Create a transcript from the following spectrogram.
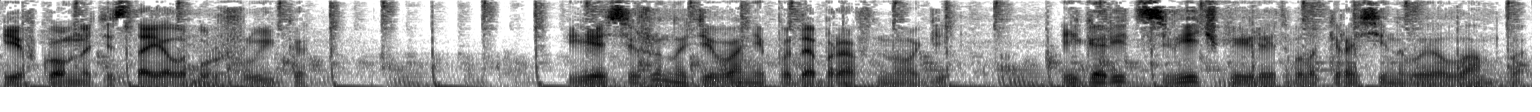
И в комнате стояла буржуйка. И я сижу на диване, подобрав ноги. И горит свечка, или это была керосиновая лампа.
